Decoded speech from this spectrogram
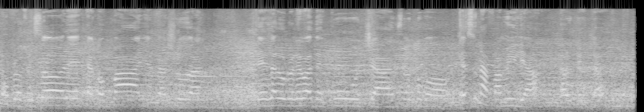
los profesores te acompañan, te ayudan, tienes algún problema te escuchan, son como, es una familia la orquesta.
